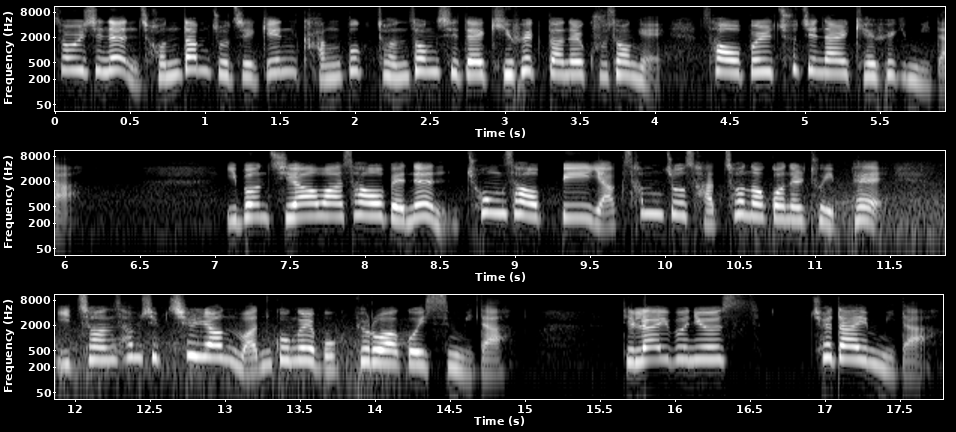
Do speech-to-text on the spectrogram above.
서울시는 전담 조직인 강북 전성시대 기획단을 구성해 사업을 추진할 계획입니다. 이번 지하화 사업에는 총 사업비 약 3조 4천억 원을 투입해 2037년 완공을 목표로 하고 있습니다. 딜라이브 뉴스 최다입니다.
